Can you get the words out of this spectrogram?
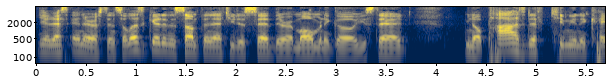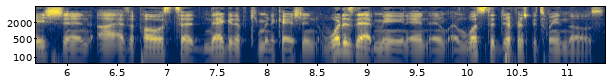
Yeah, that's interesting. So let's get into something that you just said there a moment ago. You said, you know, positive communication uh, as opposed to negative communication. What does that mean, and, and, and what's the difference between those?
